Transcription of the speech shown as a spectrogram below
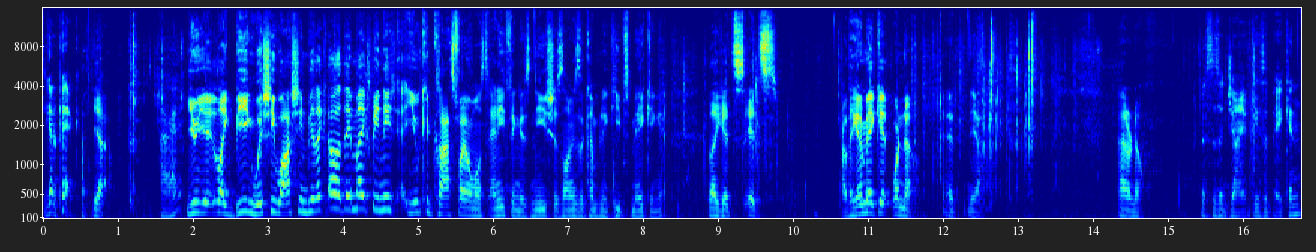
you got to pick. yeah. All right. You, you like being wishy-washy and be like, oh, they might be niche. You could classify almost anything as niche as long as the company keeps making it. Like it's it's, are they gonna make it or no? It, yeah. I don't know. This is a giant piece of bacon,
